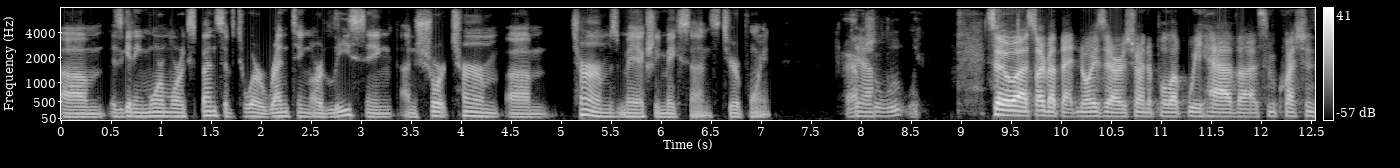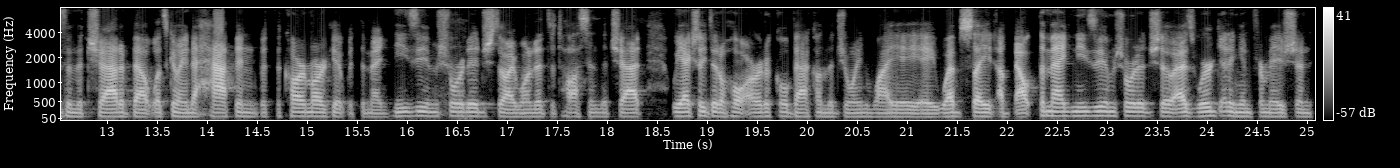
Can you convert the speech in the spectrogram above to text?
um, is getting more and more expensive to where renting or leasing on short term um, terms may actually make sense to your point. Absolutely. So uh, sorry about that noise there. I was trying to pull up. We have uh, some questions in the chat about what's going to happen with the car market with the magnesium shortage. So I wanted to toss in the chat. We actually did a whole article back on the Join YAA website about the magnesium shortage. So as we're getting information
